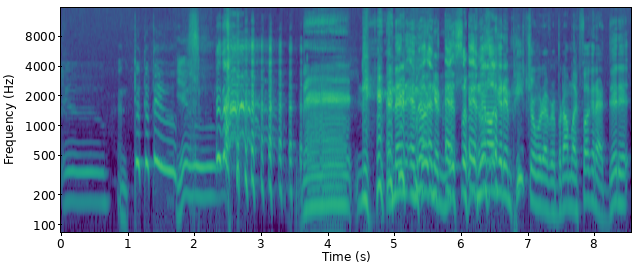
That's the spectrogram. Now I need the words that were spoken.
Ew. And doo doo doo. You. and and then and then and, and, and then I'll get impeached or whatever. But I'm like, fuck it, I did it.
